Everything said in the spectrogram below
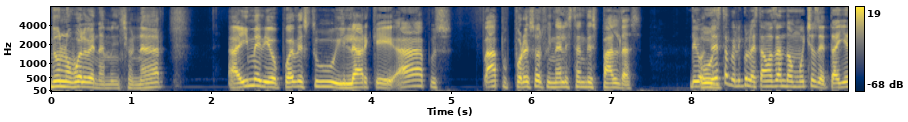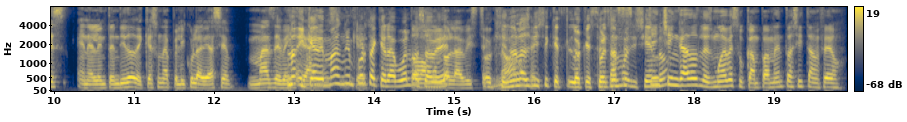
no lo vuelven a mencionar. Ahí medio puedes tú hilar que, ah, pues, ah, pues por eso al final están de espaldas. Digo, Uy. de esta película estamos dando muchos detalles en el entendido de que es una película de hace más de 20 No, años. y que además no importa que la vuelvas todo a ver. la viste, o que no, las O sea, viste, que lo que te pues estamos entonces, diciendo. ¿Quién chingados les mueve su campamento así tan feo?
